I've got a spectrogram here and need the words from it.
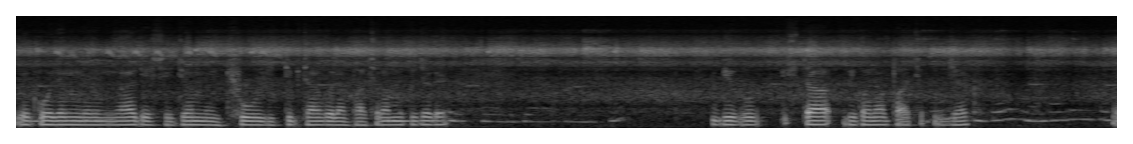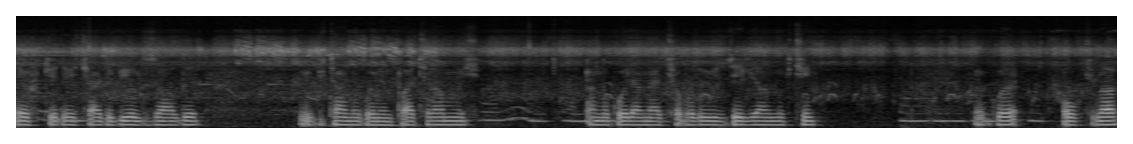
Ve golemlerin neredeyse canının çoğu gitti. Bir tane golem parçalanmak üzere. Bir bu işte bir golem parçalanacak. Ve öfke de içeride bir yıldız aldı. Ve bir tane golem parçalanmış. Yani golemler çabalıyor %50 almak için. Ve bu okçular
